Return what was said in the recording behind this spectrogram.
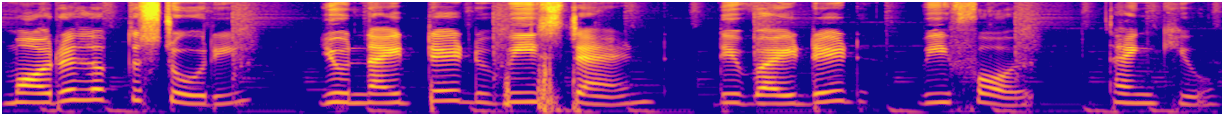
Moral of the story United we stand, divided we fall. Thank you.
